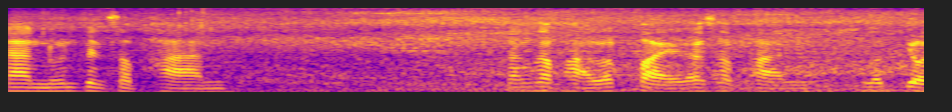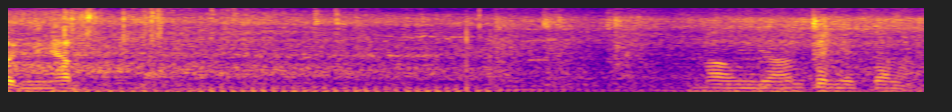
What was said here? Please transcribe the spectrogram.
ด้านนู้นเป็นสะพาน ทั้งสะพานรถไฟและสะพานรถยนต์ครับ มองย้อนไปในตลาด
